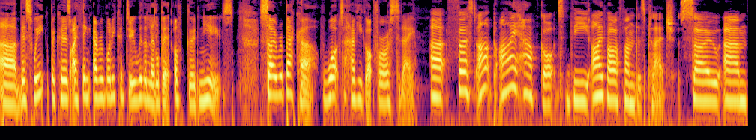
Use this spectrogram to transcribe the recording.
uh, this week because I think everybody could do with a little bit of good news. So, Rebecca, what have you got for us today? Uh, first up, I have got the IVAR Funders Pledge. So, um,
